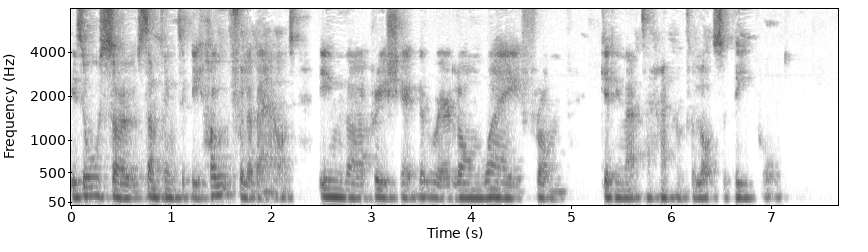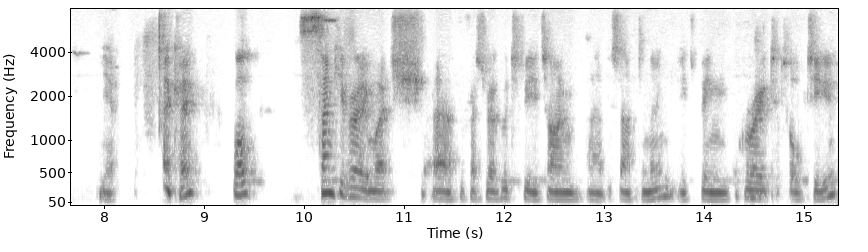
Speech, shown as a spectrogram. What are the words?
is also something to be hopeful about, even though I appreciate that we're a long way from getting that to happen for lots of people. Yeah. Okay. Well, thank you very much, uh, Professor Edwards, for your time uh, this afternoon. It's been great to talk to you.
